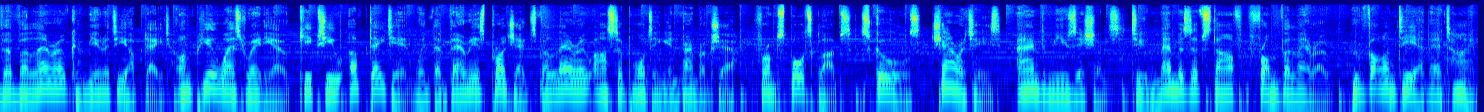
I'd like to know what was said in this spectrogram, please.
The Valero Community Update on Pure West Radio keeps you updated with the various projects Valero are supporting in Pembrokeshire, from sports clubs, schools, charities, and musicians to members of staff from Valero who volunteer their time.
